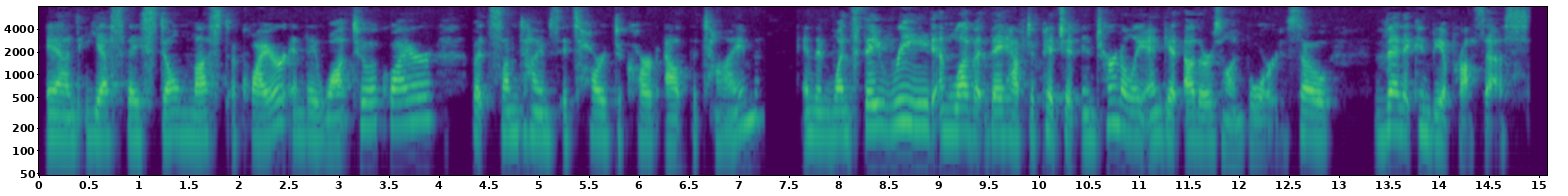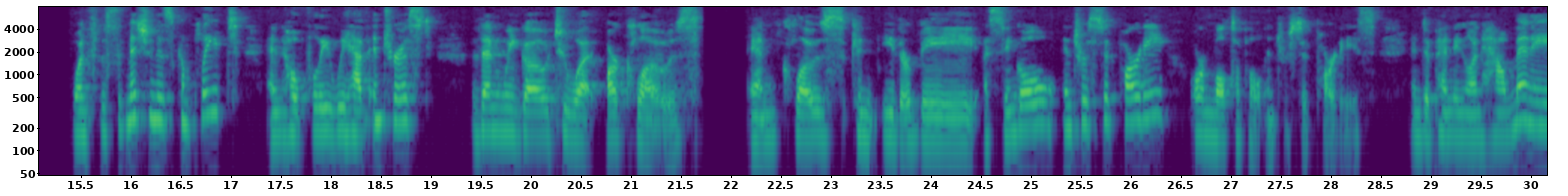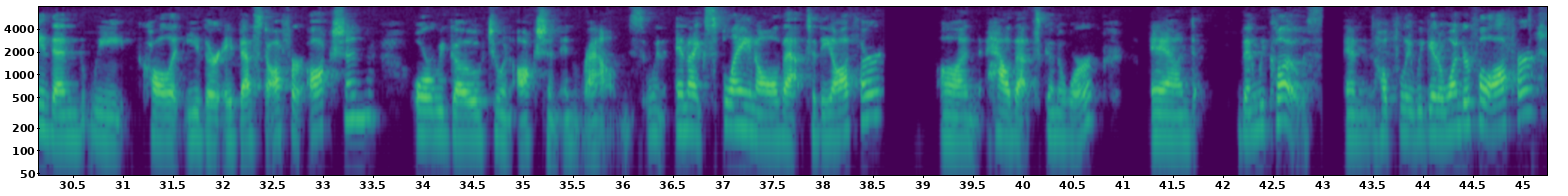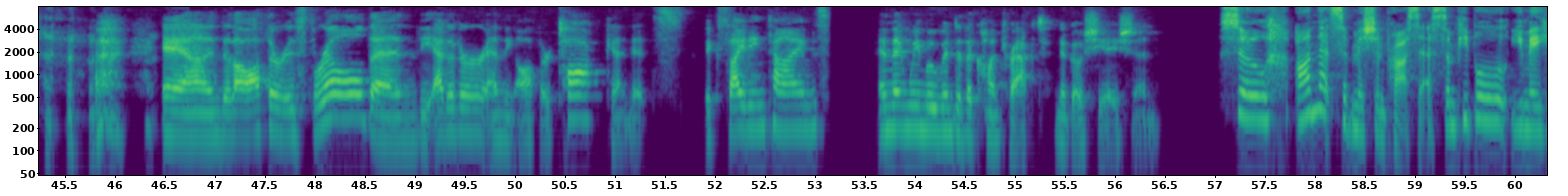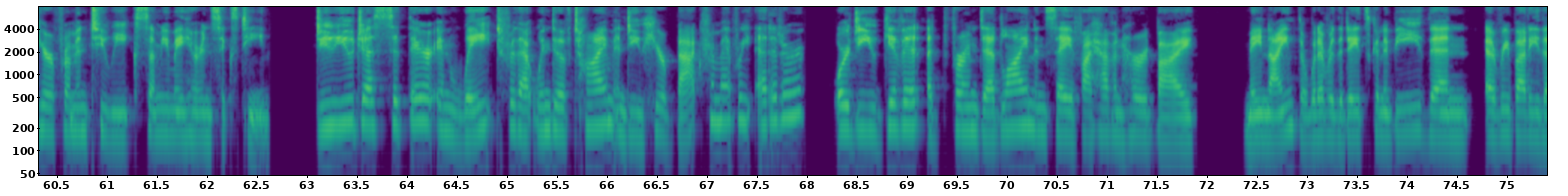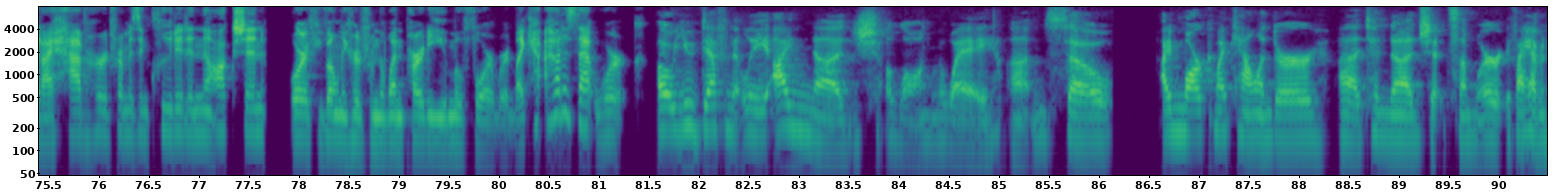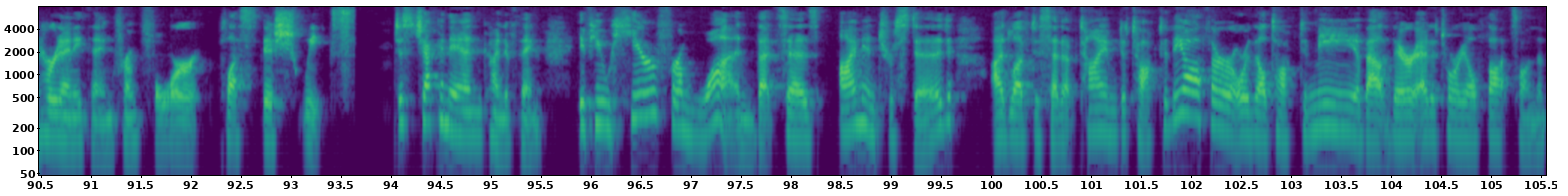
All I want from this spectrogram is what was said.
And yes, they still must acquire and they want to acquire, but sometimes it's hard to carve out the time. And then once they read and love it, they have to pitch it internally and get others on board. So then it can be a process. Once the submission is complete and hopefully we have interest, Then we go to what our close. And close can either be a single interested party or multiple interested parties. And depending on how many, then we call it either a best offer auction or we go to an auction in rounds. When, and I explain all that to the author on how that's going to work. And then we close and hopefully we get a wonderful offer. and the author is thrilled and the editor and the author talk and it's exciting times. And then we move into the contract negotiation. So, on that submission process, some people you may hear from in two weeks, some you may hear in 16. Do you just sit there and wait for that window of time? And do you hear back from every editor? Or do you give it a firm deadline and say, if I haven't heard by May 9th or whatever the date's going to be, then everybody that I have heard from is included in the auction? Or if you've only heard from the one party, you move forward. Like, how does that work? Oh, you definitely, I nudge along the way. Um, so I mark my calendar uh, to nudge at somewhere if I haven't heard anything from four plus ish weeks. Just checking in kind of thing. If you hear from one that says, I'm interested, I'd love to set up time to talk to the author or they'll talk to me about their editorial thoughts on the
